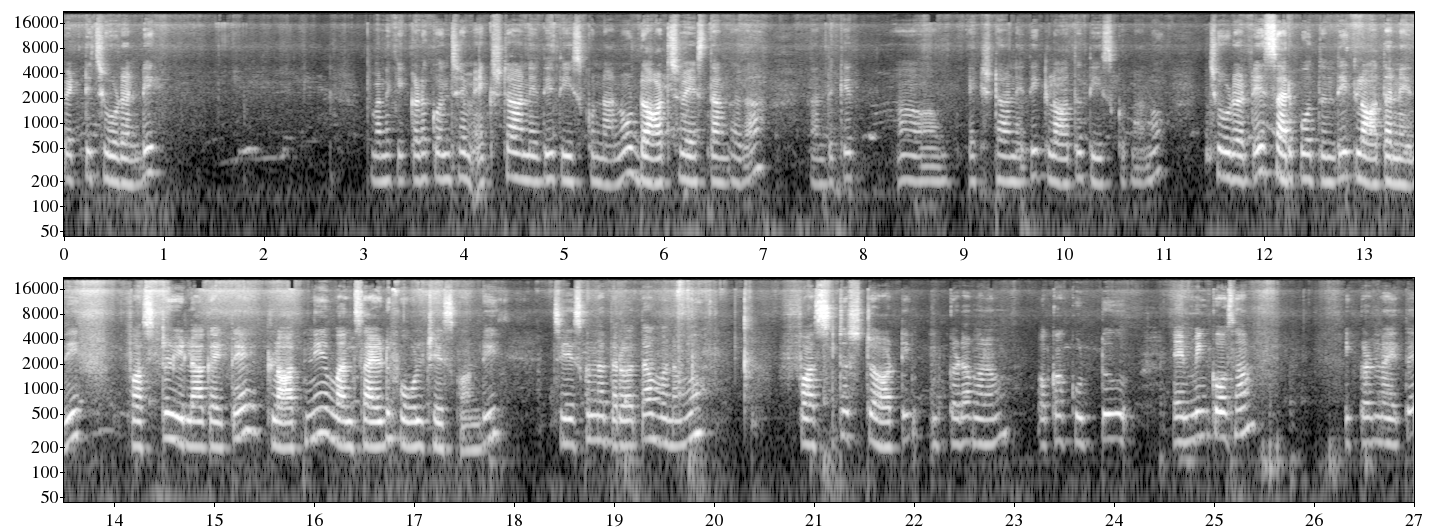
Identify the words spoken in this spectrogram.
పెట్టి చూడండి. మనకి ఇక్కడ కొంచెం ఎక్స్ట్రా అనేది తీసుకున్నాను. డాట్స్ వేస్తాం కదా. అందుకే ఎక్స్ట్రా అనేది క్లాత్ తీసుకున్నాను. చూడండి సరిపోతుంది క్లాత్ అనేది. ఫస్ట్ ఇలాగైతే క్లాత్ని వన్ సైడ్ ఫోల్డ్ చేసుకోండి. చేసుకున్న తర్వాత మనము ఫస్ట్ స్టార్టింగ్ ఇక్కడ మనం ఒక కుట్టు ఎమ్మింగ్ కోసం ఇక్కడనైతే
